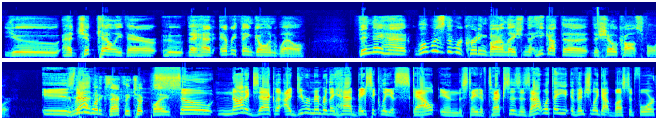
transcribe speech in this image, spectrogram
You had Chip Kelly there, who they had everything going well. Then they had what was the recruiting violation that he got the the show cause for? Is you remember that what exactly took place? So, not exactly. I do remember they had basically a scout in the state of Texas. Is that what they eventually got busted for?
